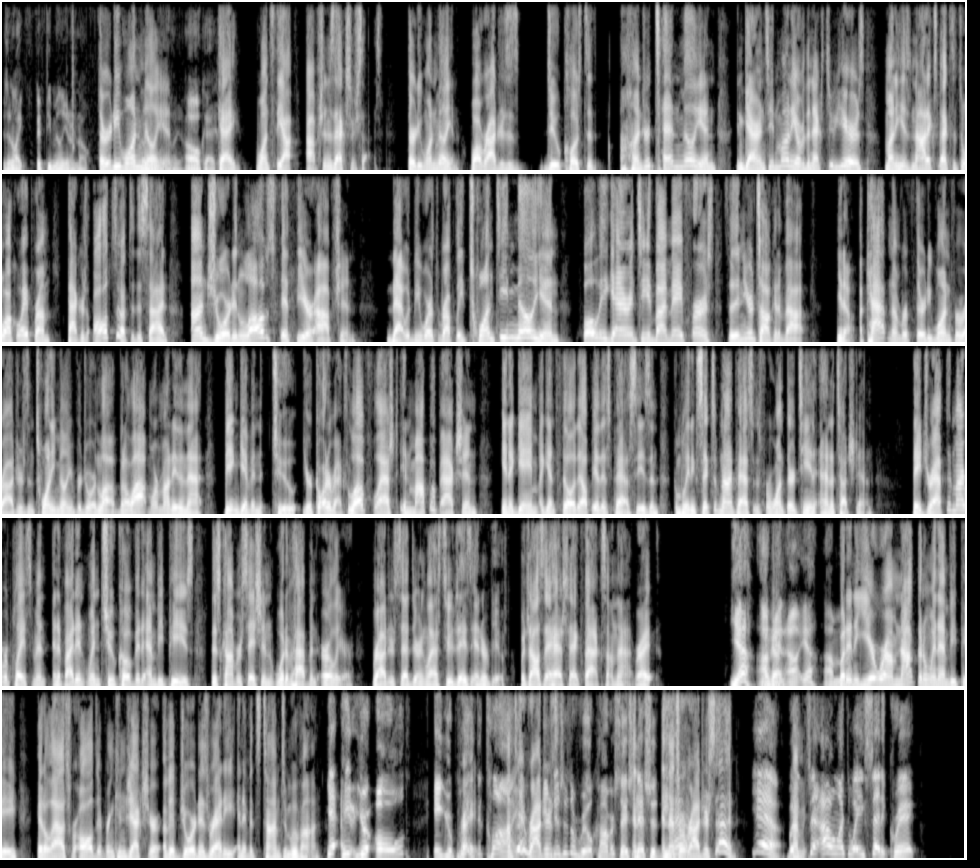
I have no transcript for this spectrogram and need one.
Is it like fifty million or no? 31 million. Oh, okay. Okay. Once the op- option is exercised, 31 million. While Rodgers is due close to 110 million in guaranteed money over the next two years, money he is not expected to walk away from. Packers also have to decide on Jordan Love's fifth year option. That would be worth roughly 20 million fully guaranteed by May 1st. So then you're talking about you know, a cap number of 31 for Rodgers and 20 million for Jordan Love, but a lot more money than that being given to your quarterbacks. Love flashed in mop-up action in a game against Philadelphia this past season, completing 6 of 9 passes for 113 and a touchdown. They drafted my replacement, and if I didn't win two COVID MVPs, this conversation would have happened earlier. Rodgers said during last Tuesday's interview, which I'll say hashtag facts on that, right? Yeah. Okay. and, uh, yeah. I'm, But in a year where I'm not going to win MVP, it allows for all different conjecture of if Jordan is ready and if it's time to move on. yeah, you- you're old and you're Right. right. decline. I'm saying and This is a real conversation And, that should be and that's had. what Roger said. Yeah, but I he mean- said, I don't like the way he said it, Craig.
